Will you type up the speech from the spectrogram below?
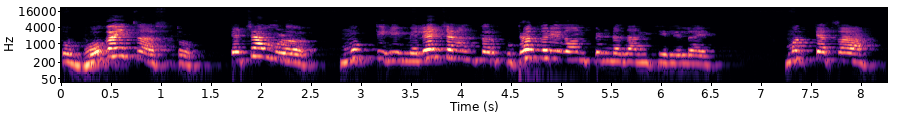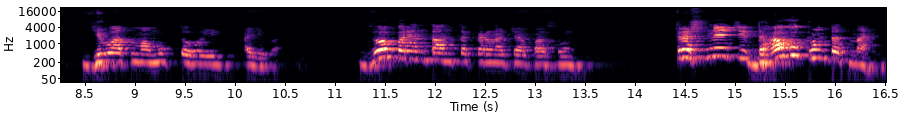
तो भोगायचा असतो. त्याच्यामुळं मुक्ती ही मेल्याच्या नंतर कुठंतरी जाऊन पिंडदान केलेलं आहे. मग त्याचा जीवात्मा मुक्त होईल अजिबात. जोपर्यंत अंतकरणाच्या पासून तृष्णेची धाव खुंटत नाही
